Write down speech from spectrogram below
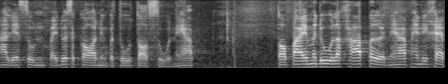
อาเรียซุนไปด้วยสกอร์ 1 ประตูต่อศูนย์นะครับ ต่อไปมาดูราคาเปิดนะครับ Handicap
